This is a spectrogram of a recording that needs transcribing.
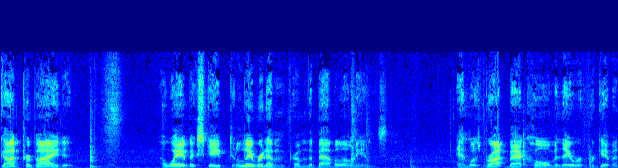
God provided a way of escape, delivered them from the Babylonians, and was brought back home, and they were forgiven,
